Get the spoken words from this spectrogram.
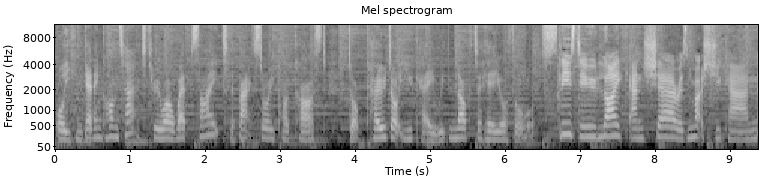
or you can get in contact through our website, thebackstorypodcast.co.uk. We'd love to hear your thoughts. Please do like and share as much as you can.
